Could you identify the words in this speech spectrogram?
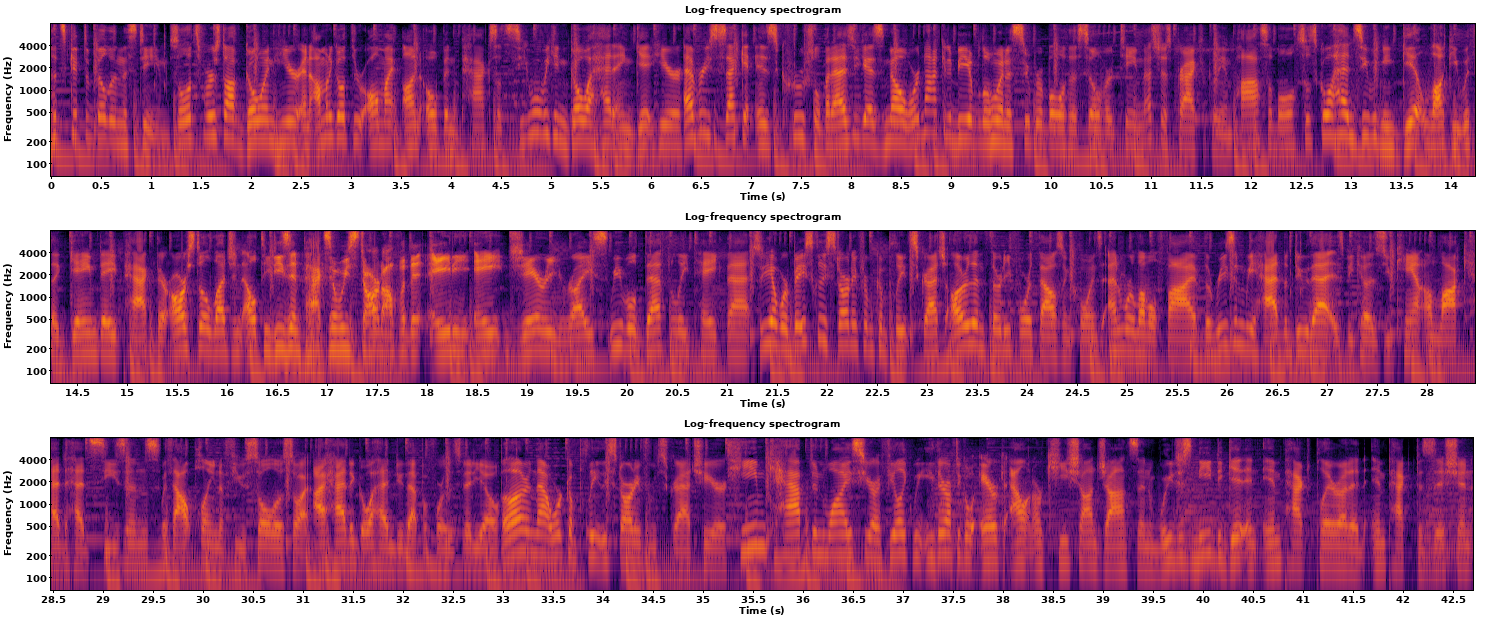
let's get to building this team. So let's first off go in here, and I'm gonna go through all my unopened packs. Let's see what we can go ahead and get here. Every second is crucial, but as you guys know, we're not gonna be able to win a Super Bowl with a silver team. That's just practically impossible. So let's go ahead and see if we can get lucky with a game day pack. There are still legend LTDs in packs, and we start off with an 88 Jerry Rice. We will definitely take that. So yeah, we're basically starting from complete scratch, other than 34,000 coins, and we're level 5. The reason we had to do that is because you can't unlock head-to-head -head seasons without playing a few solos, so I, I, had to go ahead and do that before this video. But other than that, we're completely starting from scratch here. Team captain-wise here, I feel like we either have to go Eric Allen or Keyshawn Johnson. We just need to get an impact player at an impact position.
